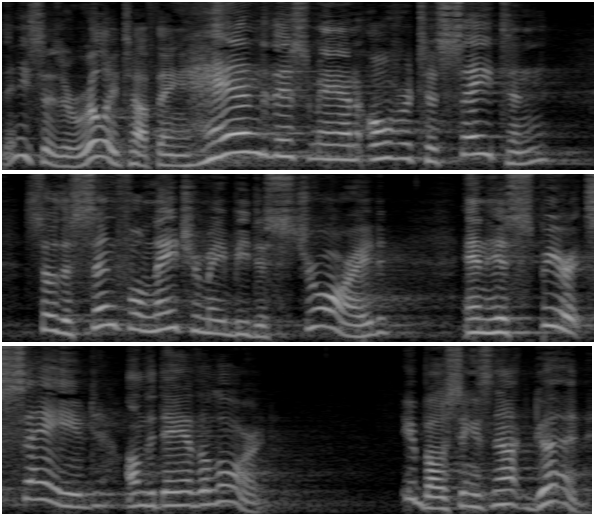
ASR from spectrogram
then he says a really tough thing hand this man over to Satan so the sinful nature may be destroyed and his spirit saved on the day of the Lord. Your boasting is not good.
